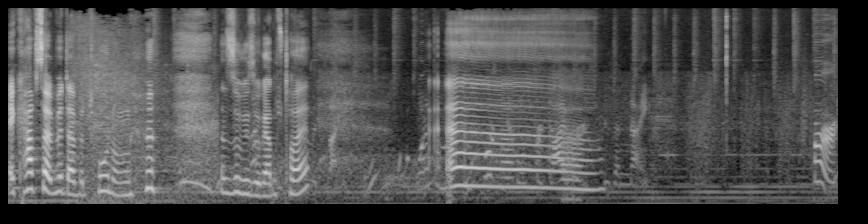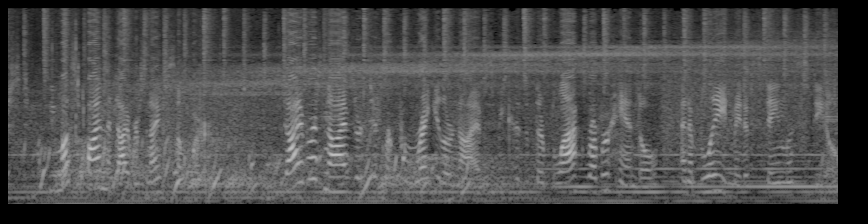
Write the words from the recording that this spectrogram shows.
ich hab's halt mit der Betonung. sowieso ganz toll. Äh... must find the diver's knife somewhere. Diver's knives are different from regular knives because of their black rubber handle and a blade made of stainless steel.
